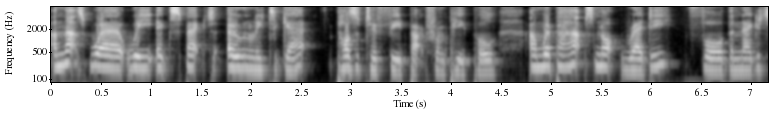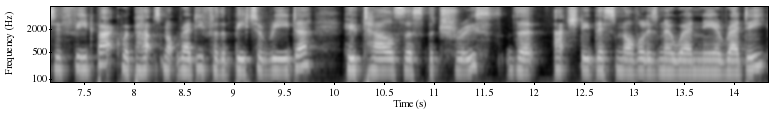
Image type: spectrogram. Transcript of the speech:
And that's where we expect only to get positive feedback from people and we're perhaps not ready for the negative feedback. We're perhaps not ready for the beta reader who tells us the truth that actually this novel is nowhere near ready.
